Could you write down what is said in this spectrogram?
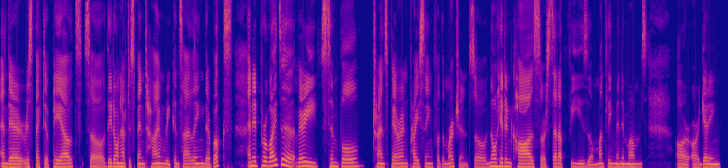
and their respective payouts. So they don't have to spend time reconciling their books. And it provides a very simple, transparent pricing for the merchant. So no hidden costs or setup fees or monthly minimums or, or getting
